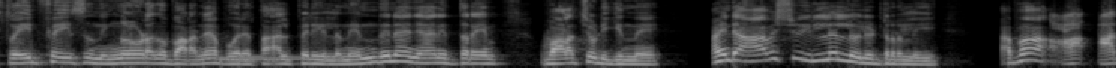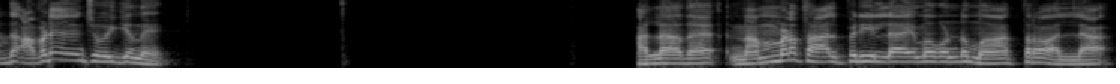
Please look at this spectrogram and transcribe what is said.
സ്ട്രെയിറ്റ് ഫേസ് നിങ്ങളോടങ്ങ് പറഞ്ഞാൽ പോരെ താല്പര്യം ഇല്ലെന്ന് എന്തിനാ ഞാൻ ഇത്രയും വളച്ചൊടിക്കുന്നേ? അതിന്റെ ആവശ്യം ഇല്ലല്ലോ ലിറ്ററലി അപ്പൊ അത് അവിടെ ഞാൻ ചോദിക്കുന്നേ? അല്ലാതെ നമ്മുടെ താല്പര്യം ഇല്ലായ്മ കൊണ്ട് മാത്രമല്ല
